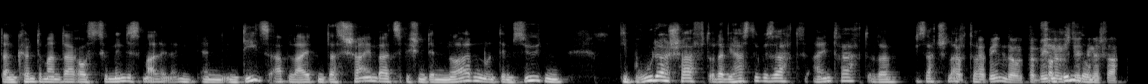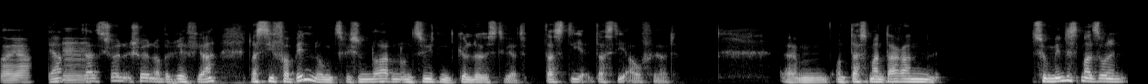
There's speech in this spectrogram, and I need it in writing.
dann könnte man daraus zumindest mal einen Indiz ableiten, dass scheinbar zwischen dem Norden und dem Süden die Bruderschaft oder wie hast du gesagt, Eintracht oder wie sagt Schlachter? Verbindung, Verbindung, Verbindung. steht in der Schlachter, ja. Ja, mhm. das ist ein schöner Begriff, ja. Dass die Verbindung zwischen Norden und Süden gelöst wird, dass die, dass die aufhört. Ähm, und dass man daran zumindest mal so einen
